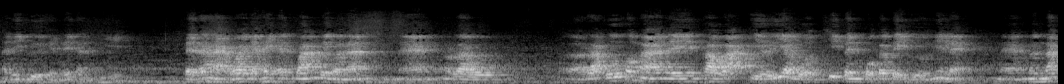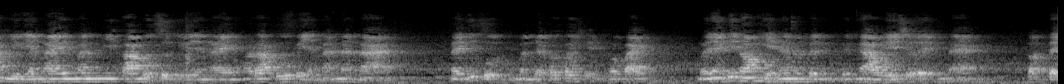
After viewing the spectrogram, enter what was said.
อันนี้คือเห็นได้ทันที แต่ถ้าหากว่าจะให้แอดวานซ์ไปกว่านั้นนะเรารับรู้เข้ามาในภาวะอิริยาบถที่เป็นปกติอยู่นี่แหละนะมันนั่งอยู่ยังไง มันมีความรู้สึกอยู่ยังไง รับรู้ไปอย่างนั้นนานๆ ในที่สุดมันจะค่อยๆเห็นเข้าไป เหมือนอย่างที่น้องเห็นนะมันเป็นเป็นเงาเฉยๆนะแต่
